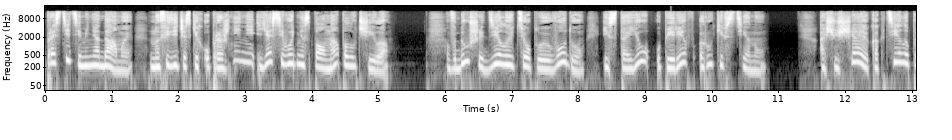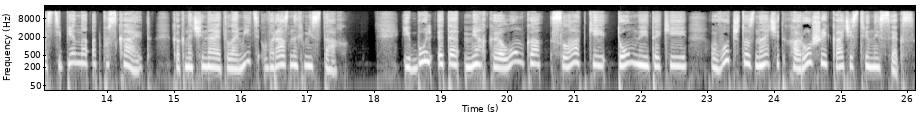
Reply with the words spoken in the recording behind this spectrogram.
Простите меня, дамы, но физических упражнений я сегодня сполна получила. В душе делаю теплую воду и стою, уперев руки в стену. Ощущаю, как тело постепенно отпускает, как начинает ломить в разных местах. И боль эта мягкая ломка, сладкие, томные такие, вот что значит хороший качественный секс.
